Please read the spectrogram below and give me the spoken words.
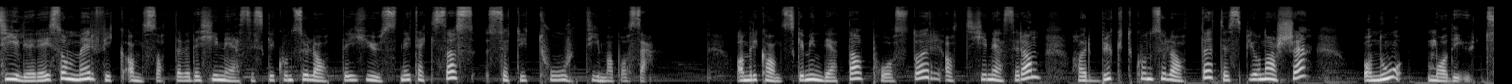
Tidligere i sommer fikk ansatte ved det kinesiske konsulatet i Houston i Texas 72 timer på seg. Amerikanske myndigheter påstår at kineserne har brukt konsulatet til spionasje, og nå må de ut.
